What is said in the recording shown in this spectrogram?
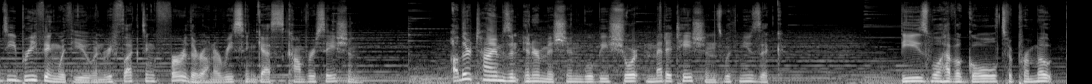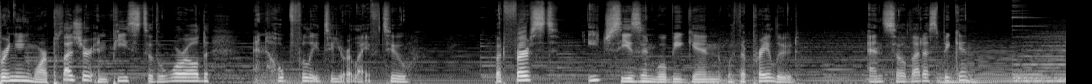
debriefing with you and reflecting further on a recent guest's conversation. Other times, an intermission will be short meditations with music. These will have a goal to promote bringing more pleasure and peace to the world and hopefully to your life too. But first, each season will begin with a prelude. And so let us begin.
